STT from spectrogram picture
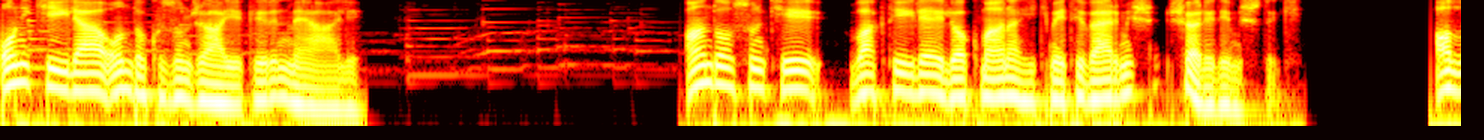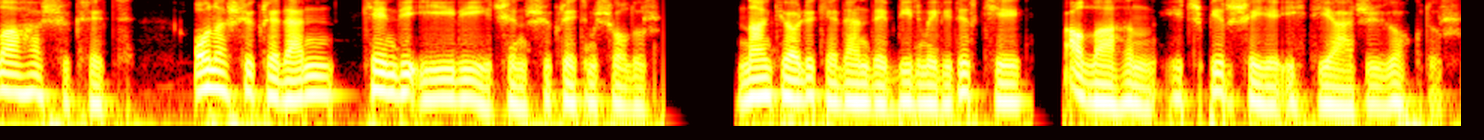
On ila 19. ayetlerin meali Andolsun ki vaktiyle Lokman'a hikmeti vermiş, şöyle demiştik. Allah'a şükret, ona şükreden kendi iyiliği için şükretmiş olur. Nankörlük eden de bilmelidir ki Allah'ın hiçbir şeye ihtiyacı yoktur.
